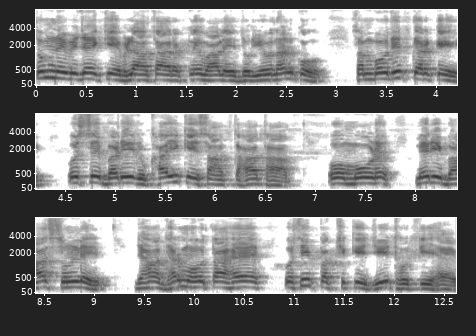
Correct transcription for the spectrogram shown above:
तुमने विजय की अभिलाषा रखने वाले दुर्योधन को संबोधित करके उससे बड़ी रुखाई के साथ कहा था, ओ मूढ़, मेरी बात सुन ले। जहाँ धर्म होता है, उसी पक्ष की जीत होती है।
